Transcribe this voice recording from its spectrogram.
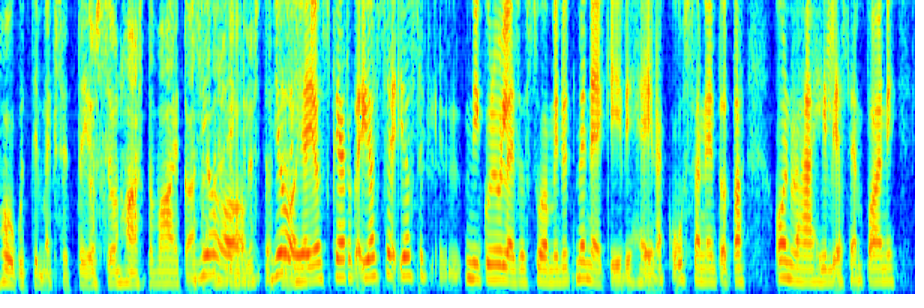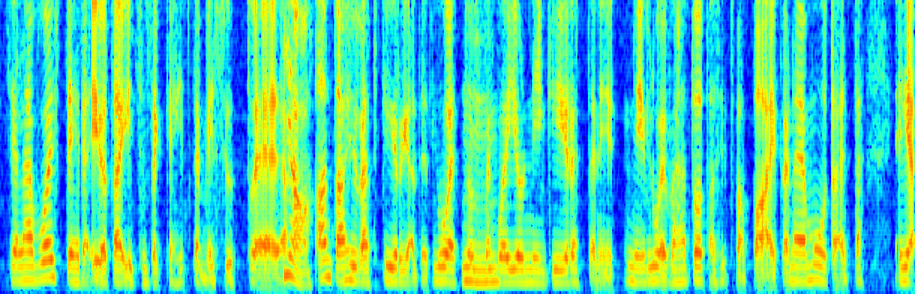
houkuttimeksi, että jos se on haastavaa aikaa saada joo, henkilöstöä Joo, ja jos, kerta, jos se, jos se niin kuin yleensä Suomi nyt menee kiinni heinäkuussa, niin tota, on vähän hiljaisempaa, niin siellähän voisi tehdä jotain itsensä kehittämisjuttuja ja joo. antaa hyvät kirjat, että lue tuosta, mm. kun ei ole niin kiirettä, niin, niin lue vähän tota sitten vapaa-aikana ja muuta. Että, ja,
